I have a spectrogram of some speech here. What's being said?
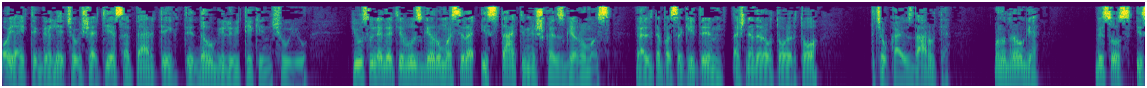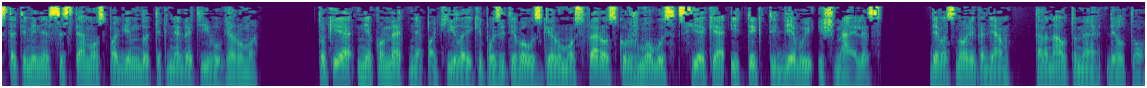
O jei tik galėčiau šią tiesą perteikti daugeliu tikinčiųjų. Jūsų negatyvus gerumas yra įstatymiškas gerumas. Galite pasakyti, aš nedarau to ir to, tačiau ką jūs darote? Mano draugė, visos įstatyminės sistemos pagimdo tik negatyvų gerumą. Tokie niekuomet nepakyla iki pozityvaus gerumo sferos, kur žmogus siekia įtikti Dievui iš meilės. Dievas nori, kad jam tarnautume dėl to.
